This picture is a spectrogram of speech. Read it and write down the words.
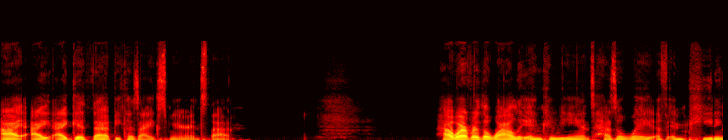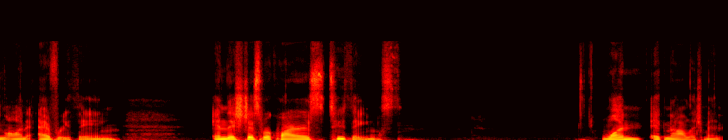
I, I, I get that because I experienced that. However, the wildly inconvenience has a way of impeding on everything. And this just requires two things. One, acknowledgement.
